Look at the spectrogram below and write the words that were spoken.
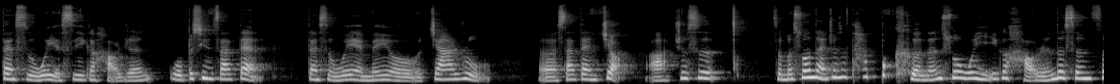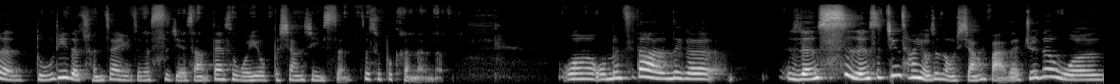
但是我也是一个好人；我不信撒旦，但是我也没有加入。呃，撒旦教啊，就是怎么说呢？就是他不可能说我以一个好人的身份独立的存在于这个世界上，但是我又不相信神，这是不可能的。我我们知道那个人世人是经常有这种想法的，觉得我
